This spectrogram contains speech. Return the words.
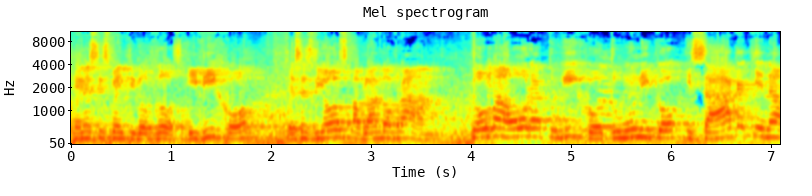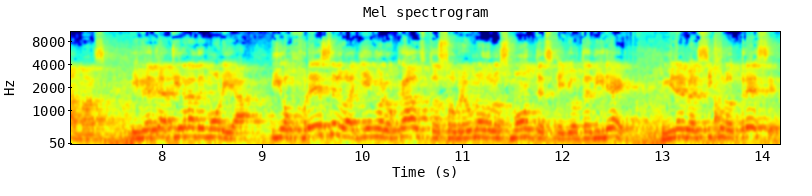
Génesis 22, 2. Y dijo, ese es Dios hablando a Abraham, toma ahora tu hijo, tu único, Isaac a quien amas, y vete a tierra de Moria y ofrécelo allí en holocausto sobre uno de los montes que yo te diré. Y mira el versículo 13.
